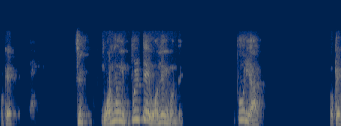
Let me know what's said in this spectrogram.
오케이? 즉, 원형이, 뿔대의 원형이 뭔데? 뿔이야. 오케이?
